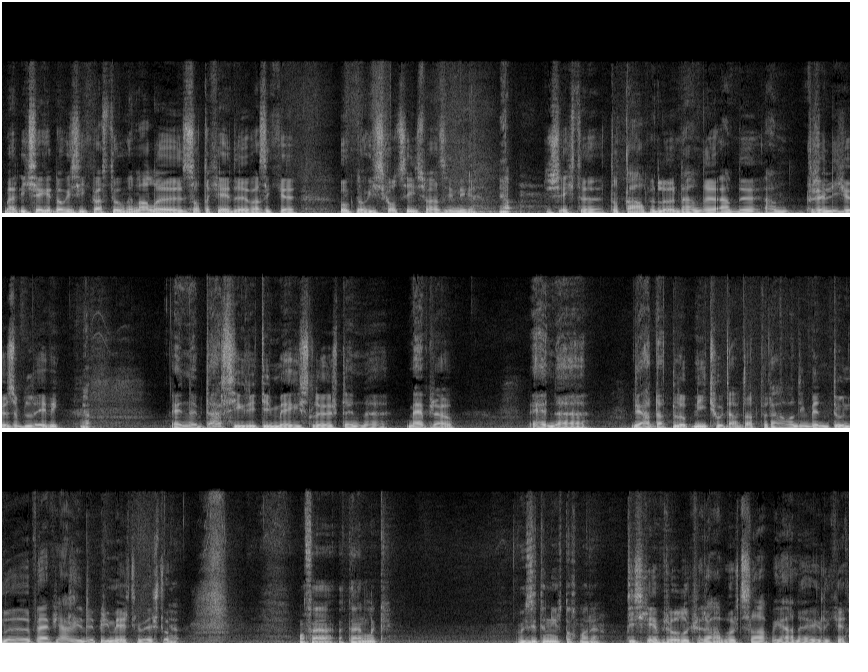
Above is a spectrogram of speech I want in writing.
Maar ik zeg het nog eens, ik was toen van alle zottigheden was ik eh, ook nog eens godsdienstwaanzinnig. Hè? Ja. Dus echt eh, totaal verloren aan de, aan, de, aan de religieuze beleving. ja. En heb daar Sigrid in meegesleurd en eh, mijn vrouw. En ja, dat loopt niet goed af, dat verhaal. Want ik ben toen eh, vijf jaar gedeprimeerd geweest, toch? ja. Enfin, uiteindelijk... We zitten hier toch maar, hè? Het is geen vrolijk verhaal voor het slapen gaan, eigenlijk. Hè?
